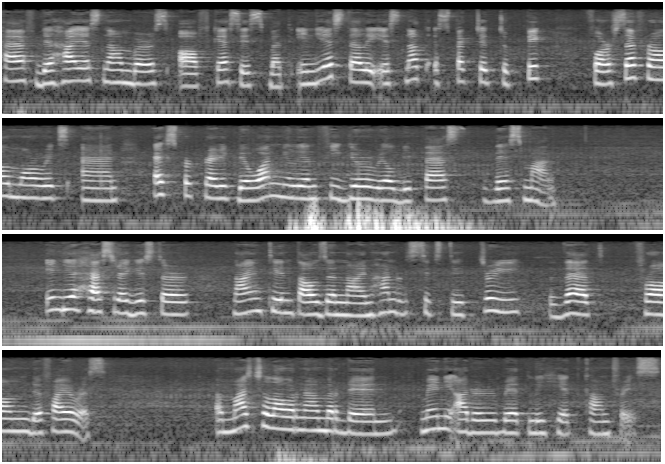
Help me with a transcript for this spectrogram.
have the highest numbers of cases, but India's tally is not expected to peak for several more weeks, and experts predict the 1 million figure will be passed this month. India has registered 19,963 deaths from the virus, a much lower number than many other badly hit countries.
